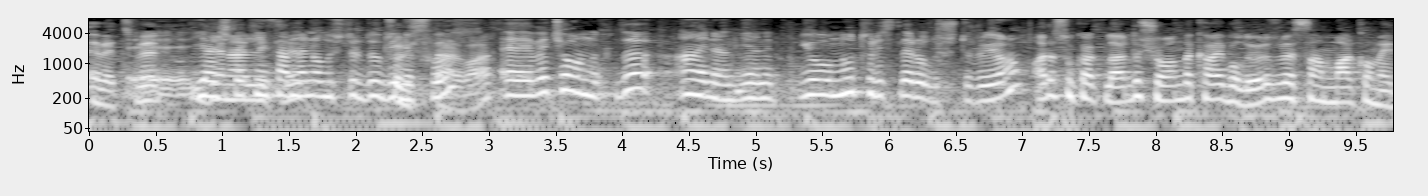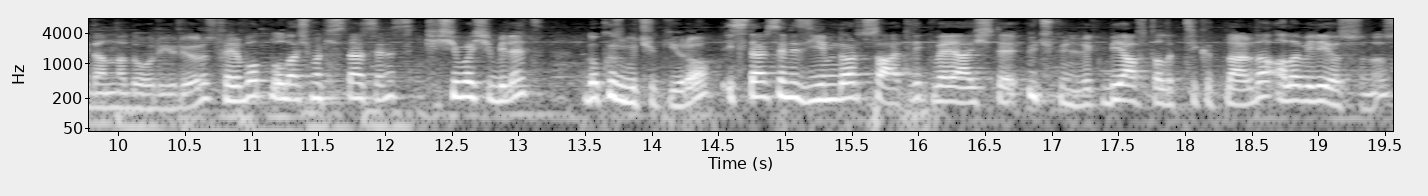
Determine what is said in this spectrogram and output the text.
Evet ve e, yaştaki insanların oluşturduğu bir nüfus. var. E, ve çoğunlukla aynen yani yoğunluğu turistler oluşturuyor. Ara sokaklarda şu anda kayboluyoruz ve San Marco meydanına doğru yürüyoruz. Feribotla ulaşmak isterseniz kişi başı bilet 9,5 euro. İsterseniz 24 saatlik veya işte 3 günlük, bir haftalık ticketlarda alabiliyorsunuz.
